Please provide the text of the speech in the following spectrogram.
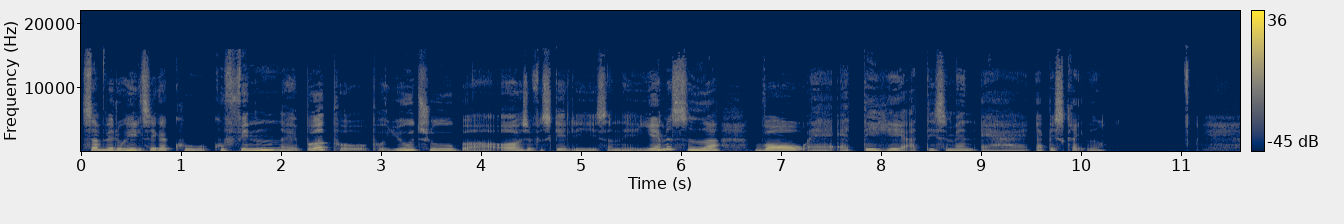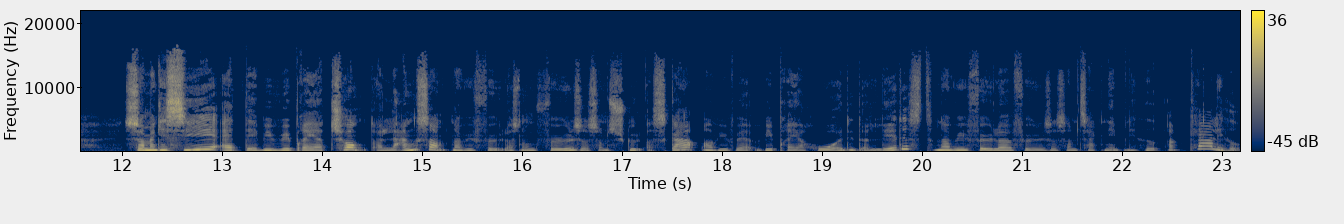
så vil du helt sikkert kunne, kunne finde, øh, både på, på YouTube og også forskellige sådan, øh, hjemmesider, hvor øh, at det her det simpelthen er, er beskrevet. Så man kan sige, at øh, vi vibrerer tungt og langsomt, når vi føler sådan nogle følelser som skyld og skam, og vi vibrerer hurtigt og lettest, når vi føler følelser som taknemmelighed og kærlighed.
